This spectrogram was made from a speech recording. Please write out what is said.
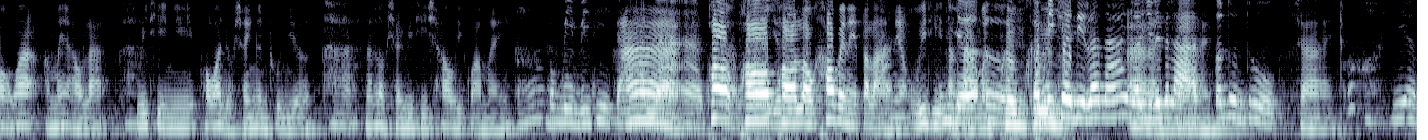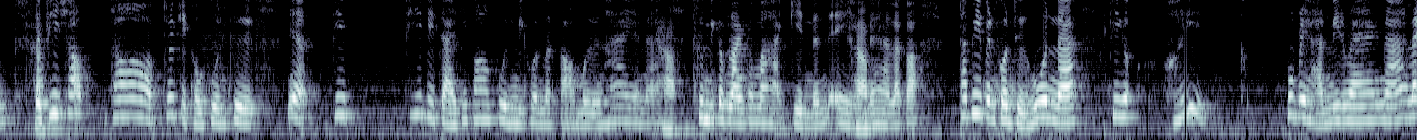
มองว่าเอาไม่เอาละค่ะวิธีนี้เพราะว่าเดี๋ยวใช้เงินทุนเยอะค่ะนั้นเราใช้วิธีเช่าดีกว่าไหมอ๋อก็มีวิธีการอ่านะอ่าพอพอตามกลยุทธ์พอเราเข้าไปในตลาดเนี่ยวิธีต่เยอะางๆมันออเพิ่มขึ้นเรามีเครดิตแล้วนะเราอ่าอยู่ในตลาดใช่ต้นทุนถูกใช่โอ้เยี่ยม แต่พี่ชอบชอบธุรกิจของคุณคือเนี่ยพี่พี่ดีใจที่พ่อคุณมีคนมาต่อมือให้อะนะครับคือมีกำลังทำมาหากินนั่นเองครับนะคะแล้วก็ถ้าพี่เป็นคนถือหุ้นนะ พี่ก็เฮ้ย ผู้บริหารมีแรงนะ และ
